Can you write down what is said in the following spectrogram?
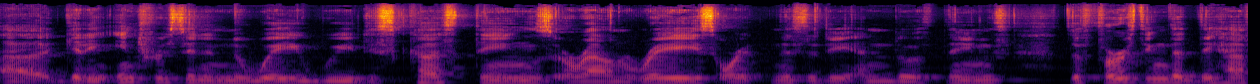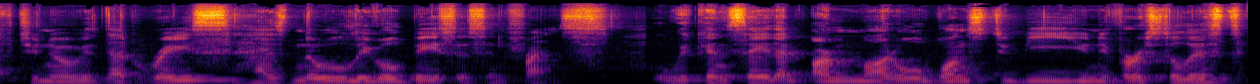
uh, getting interested in the way we discuss things around race or ethnicity and those things, the first thing that they have to know is that race has no legal basis in France we can say that our model wants to be universalist,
